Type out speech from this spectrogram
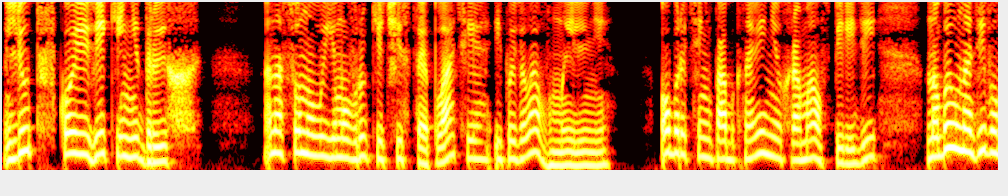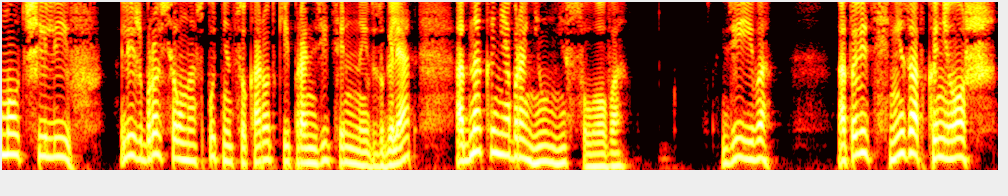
Люд в кои веки не дрых. Она сунула ему в руки чистое платье и повела в мыльни. Оборотень по обыкновению хромал впереди, но был на диво молчалив, лишь бросил на спутницу короткий пронзительный взгляд, однако не обронил ни слова. «Дива, а то ведь не заткнешь!»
